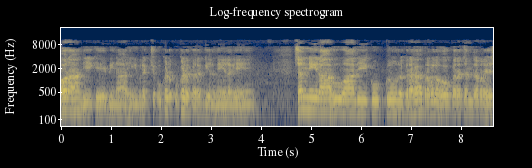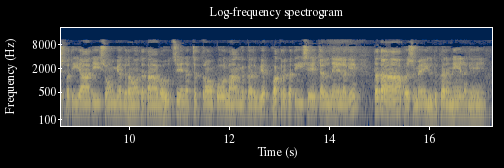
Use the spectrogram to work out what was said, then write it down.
और आंधी के बिना ही वृक्ष उकड़ उकड़ कर गिरने लगे। शनि, राहु आदि कुक्रूर ग्रह प्रबल होकर चंद्र, बृहस्पति आदि सौम्य ग्रहों तथा बहुत से नक्षत्रों को लांग कर वक्र गति से चलने लगे तथा आपस में युद्ध करने लगे।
